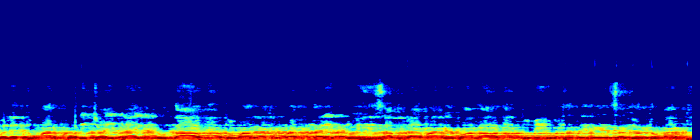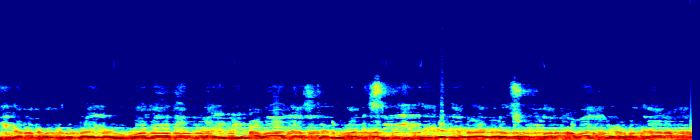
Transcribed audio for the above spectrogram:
বলে, তোমার পরিচয়টা একটু দাও। তোমার আপনার একটু হিসাবটা আমাকে বলো। তুমি কোথা থেকে এসেছ? তোমার ঠিকানা পত্রটা একটু বলো। গাইবি আওয়াজ আসছে, রুহানি সিঁড়ি থেকে যেন একটা সুন্দর আওয়াজ বের হতে আরম্ভ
